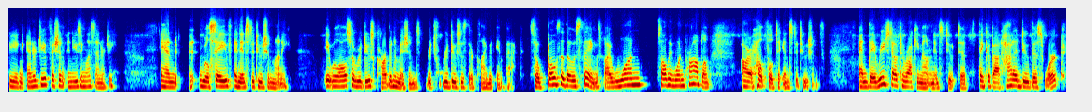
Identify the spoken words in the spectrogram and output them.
being energy efficient and using less energy, and will save an institution money. It will also reduce carbon emissions, which reduces their climate impact. So both of those things, by one solving one problem, are helpful to institutions. And they reached out to Rocky Mountain Institute to think about how to do this work.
